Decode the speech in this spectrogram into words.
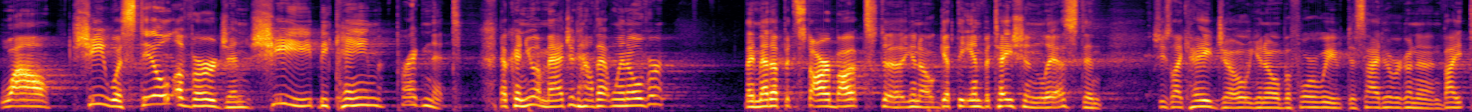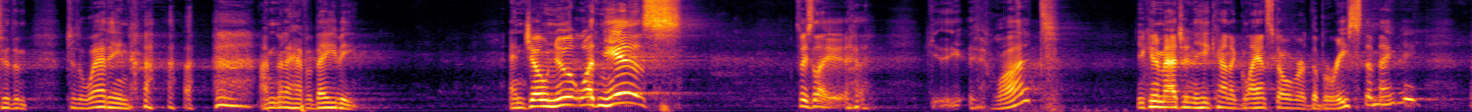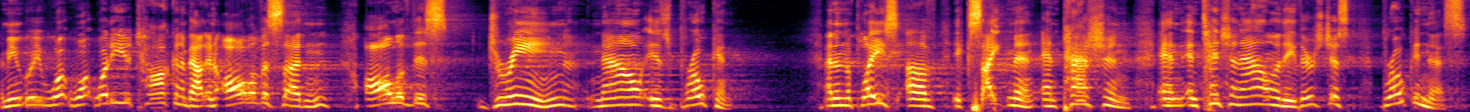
while she was still a virgin, she became pregnant. Now, can you imagine how that went over? They met up at Starbucks to, you know, get the invitation list, and she's like, "Hey, Joe, you know, before we decide who we're going to invite to the to the wedding, I'm going to have a baby." And Joe knew it wasn't his, so he's like, "What?" You can imagine he kind of glanced over at the barista, maybe. I mean, what, what, what are you talking about? And all of a sudden, all of this dream now is broken. And in the place of excitement and passion and intentionality, there's just brokenness.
